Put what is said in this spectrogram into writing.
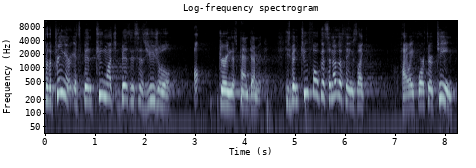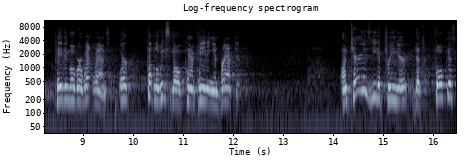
for the Premier, it's been too much business as usual during this pandemic. He's been too focused on other things like Highway 413, paving over wetlands, or a couple of weeks ago, campaigning in Brampton. Ontarians need a Premier that's focused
